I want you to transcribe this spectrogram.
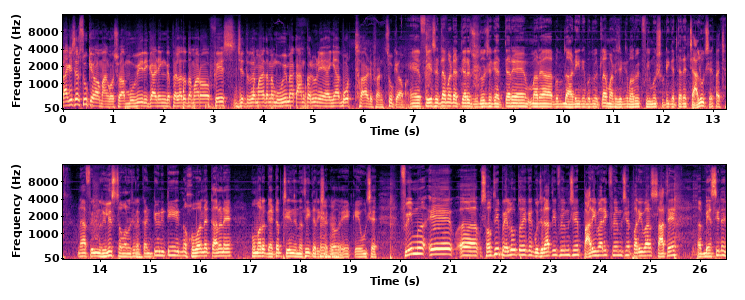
રાગી સર શું કહેવા માંગો છો? આ મૂવી રિગાર્ડિંગ પહેલાં તો તમારો ફેસ જે પ્રમાણે તમે મૂવીમાં કામ કર્યું ને અહીંયા બોથ આર ડિફરન્ટ શું કહેવા માંગો? એ ફેસ એટલા માટે અત્યારે જુદો છે કે અત્યારે મારે આ બધું દાઢી ને બધું એટલા માટે છે કે મારું એક ફિલ્મનું શૂટિંગ અત્યારે ચાલુ છે. અચ્છા. અને આ ફિલ્મ રિલીઝ થવાનું છે. એટલે કન્ટિન્યુટી હોવાને કારણે હું મારો ગેટઅપ ચેન્જ નથી કરી શક્યો એક એવું છે. ફિલ્મ એ સૌથી પહેલું તો એ કે ગુજરાતી ફિલ્મ છે પારિવારિક ફિલ્મ છે પરિવાર સાથે બેસીને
